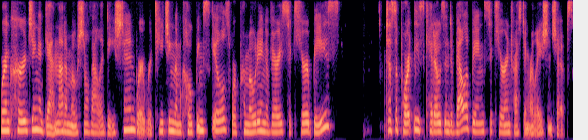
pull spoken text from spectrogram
We're encouraging again that emotional validation where we're teaching them coping skills, we're promoting a very secure base to support these kiddos in developing secure and trusting relationships.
